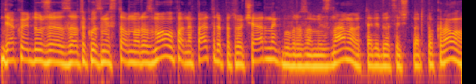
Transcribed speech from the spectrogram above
Дякую дуже за таку змістовну розмову, пане Петре. Петро Черник був разом із нами в етері 24 каналу.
